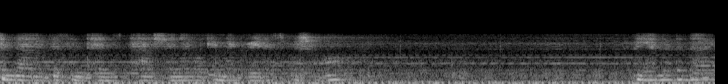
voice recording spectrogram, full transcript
And out of this intense passion, I will do my greatest wish of all. The end of the night.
